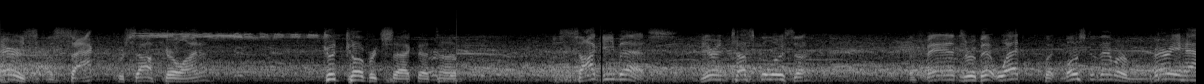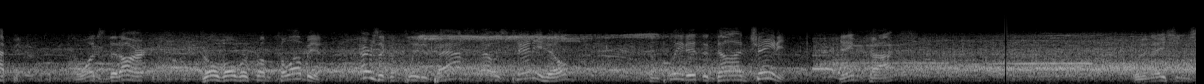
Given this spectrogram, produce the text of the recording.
There's a sack for South Carolina. Good coverage sack that time. A soggy mess here in Tuscaloosa. The fans are a bit wet, but most of them are very happy. The ones that aren't drove over from Columbia. There's a completed pass. That was Taneyhill. Completed to Don Cheney. Gamecocks with the nation's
